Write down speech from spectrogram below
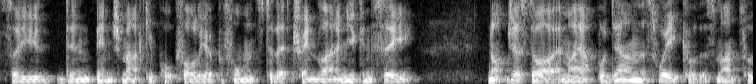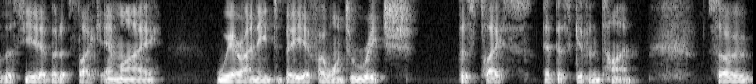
so you then benchmark your portfolio performance to that trend line, and you can see not just, oh, am I up or down this week or this month or this year, but it's like, am I where I need to be if I want to reach this place at this given time? So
